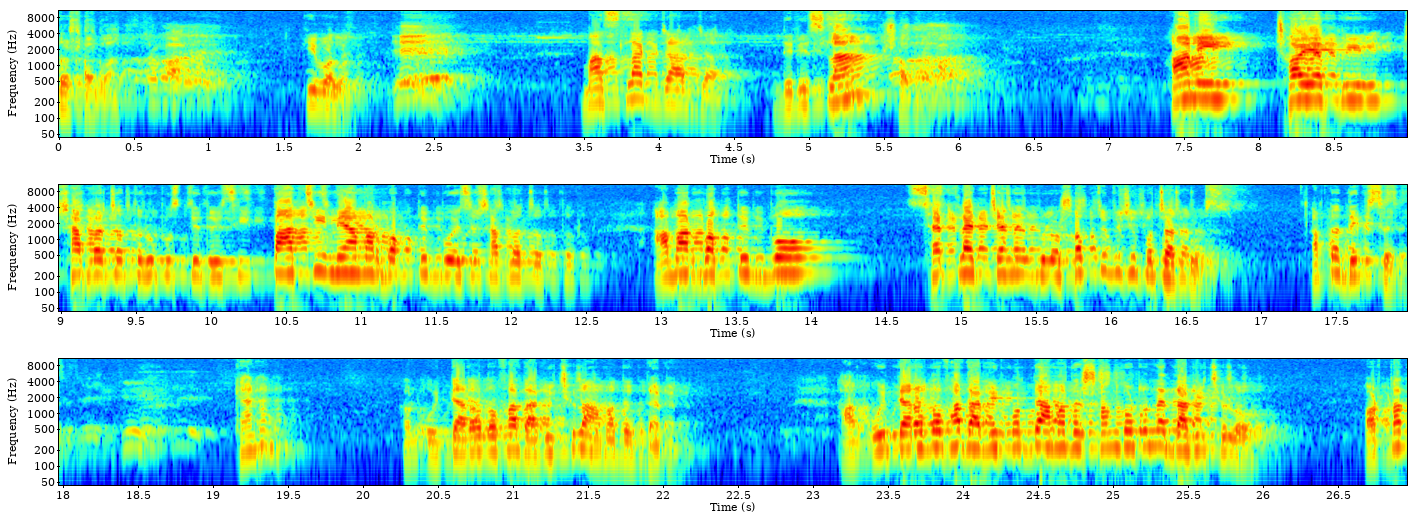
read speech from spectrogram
তো সবার। কি বলে? মাসলাক যার যার দিন ইসলাম সবার। আমি ছয় এপ্রিল শাপলা চত্বর উপস্থিত হয়েছি। পাঁচই মে আমার বক্তব্য হয়েছে শাপলা চত্বর। আমার বক্তব্য স্যাটেলাইট চ্যানেলগুলো সবচেয়ে বেশি প্রচার করছে। আপনারা দেখছেন? কেন? কারণ ওই তেরো দফা দাবি ছিল আমাদের দাবি। আর ওই তেরো দফা দাবির মধ্যে আমাদের সংগঠনের দাবি ছিল, অর্থাৎ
